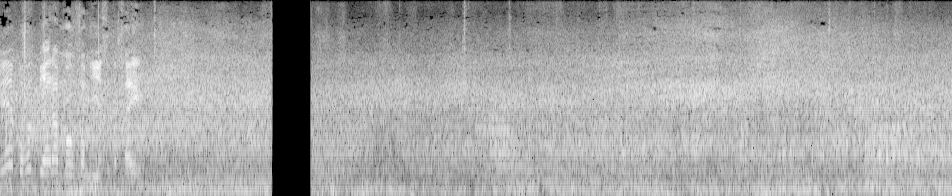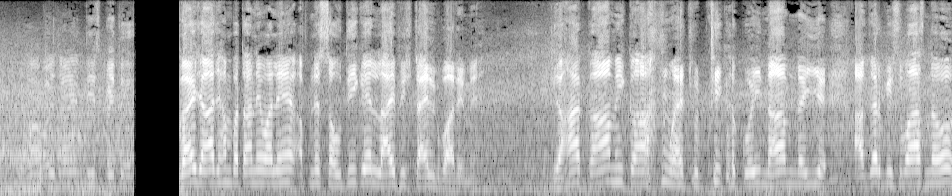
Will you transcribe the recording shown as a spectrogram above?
ये बहुत प्यारा मौसम ये है तीस पैंतीस गाइज़ आज हम बताने वाले हैं अपने सऊदी के लाइफ स्टाइल के बारे में। यहाँ काम ही काम है, छुट्टी का कोई नाम नहीं है। अगर विश्वास न हो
